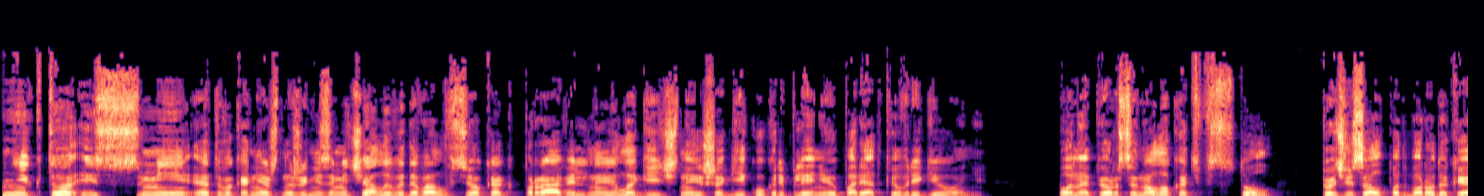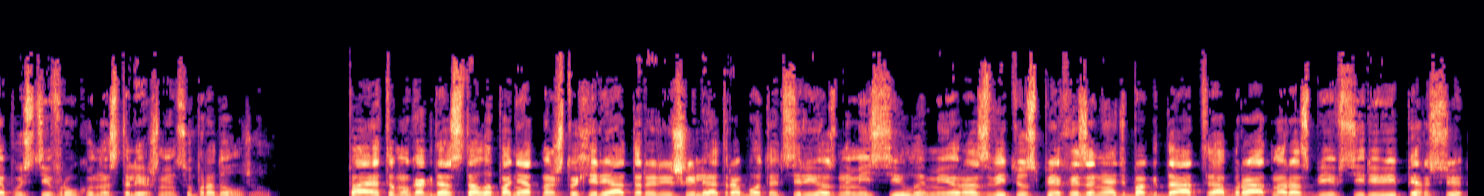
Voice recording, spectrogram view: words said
Никто из СМИ этого, конечно же, не замечал и выдавал все как правильные, логичные шаги к укреплению порядка в регионе. Он оперся на локоть в стол, почесал подбородок и, опустив руку на столешницу, продолжил. Поэтому, когда стало понятно, что хириаторы решили отработать серьезными силами, развить успех и занять Багдад, обратно разбив Сирию и Персию,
